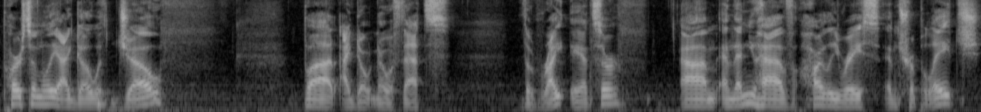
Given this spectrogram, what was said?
Personally, I go with Joe, but I don't know if that's the right answer. Um, and then you have Harley Race and Triple H.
